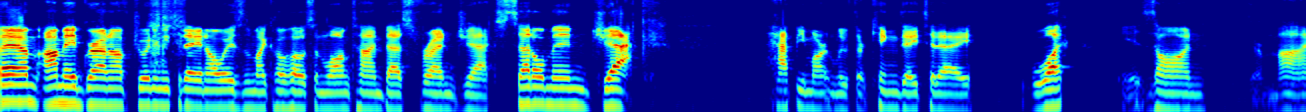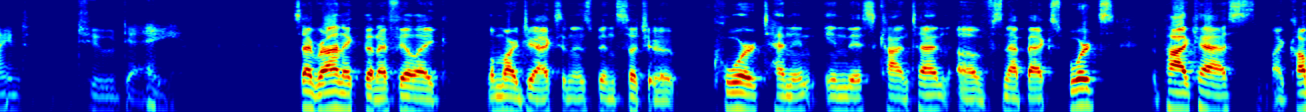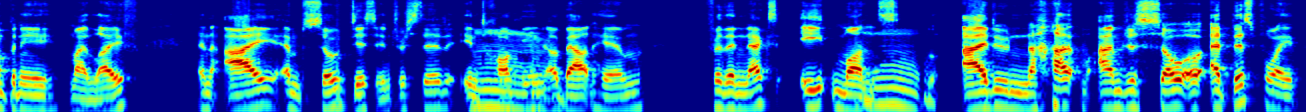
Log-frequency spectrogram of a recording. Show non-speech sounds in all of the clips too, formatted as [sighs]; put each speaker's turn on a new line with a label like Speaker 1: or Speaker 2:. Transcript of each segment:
Speaker 1: Bam, I'm Abe Granoff. Joining me today and always is my co-host and longtime best friend Jack Settleman. Jack, happy Martin Luther King Day today. What is on your mind today?
Speaker 2: It's ironic that I feel like Lamar Jackson has been such a core tenant in this content of Snapback Sports, the podcast, my company, my life and I am so disinterested in mm. talking about him for the next eight months. Mm. I do not. I'm just so at this point.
